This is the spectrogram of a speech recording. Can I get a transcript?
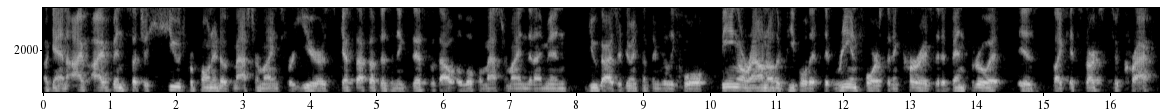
again i've i've been such a huge proponent of masterminds for years get staffed up doesn't exist without a local mastermind that i'm in you guys are doing something really cool being around other people that that reinforce that encourage that have been through it is like it starts to crack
